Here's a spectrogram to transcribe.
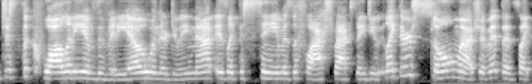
just the quality of the video when they're doing that is like the same as the flashbacks they do like there's so much of it that's like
